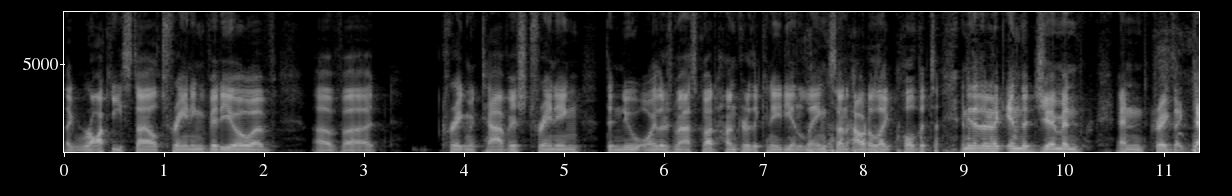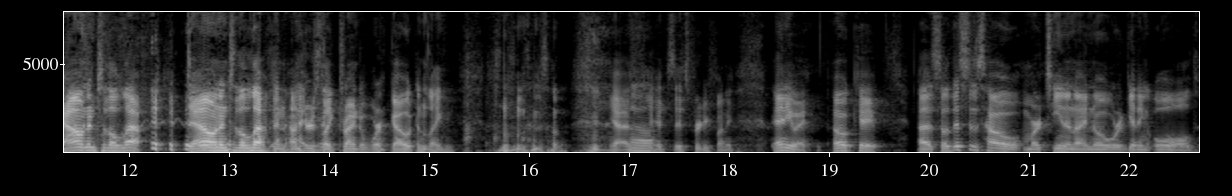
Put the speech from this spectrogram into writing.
like Rocky style training video of of uh, Craig MacTavish training the new Oilers mascot Hunter the Canadian Lynx on how to like pull the t- and they're like in the gym and and Craig's like down and to the left, down and to the left, and Hunter's like trying to work out and like yeah, it's, Uh. it's it's pretty funny. Anyway, okay. Uh, so this is how Martine and I know we're getting old,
